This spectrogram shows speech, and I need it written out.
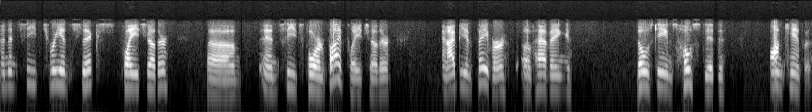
and then seed three and six play each other, um, and seeds four and five play each other. And I'd be in favor of having those games hosted on campus.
